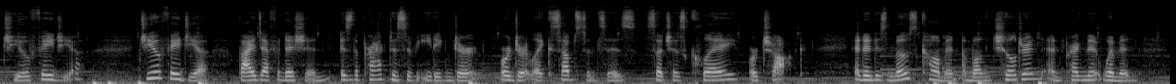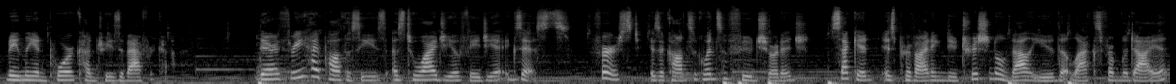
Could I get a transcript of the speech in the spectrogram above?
geophagia. Geophagia, by definition, is the practice of eating dirt or dirt like substances such as clay or chalk, and it is most common among children and pregnant women mainly in poor countries of Africa. There are three hypotheses as to why geophagia exists. First is a consequence of food shortage, second is providing nutritional value that lacks from the diet,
